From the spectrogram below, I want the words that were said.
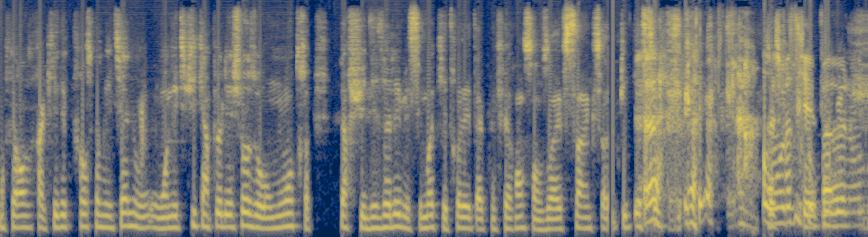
conférences, enfin qu'il y ait des conférences comme les tiennes où, où on explique un peu les choses, où on montre. D'ailleurs, je suis désolé, mais c'est moi qui ai trollé ta conférence en faisant F5 sur l'application. je pense qu'il y avait pas mal de monde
